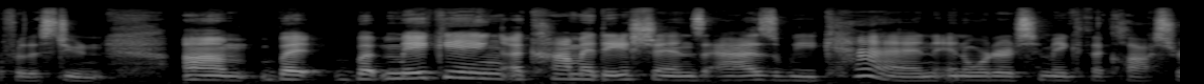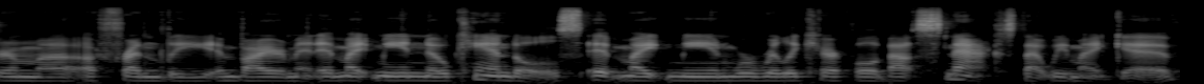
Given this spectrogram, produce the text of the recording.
for the student. Um, but but making accommodations as we can in order to make the classroom a, a friendly environment. It might mean no candles. It might mean we're really careful about snacks that we might give.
